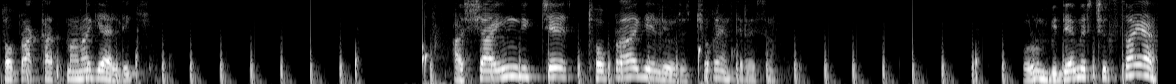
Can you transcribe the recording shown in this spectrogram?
Toprak katmana geldik. Aşağı indikçe toprağa geliyoruz. Çok enteresan. Oğlum bir demir çıksa ya.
